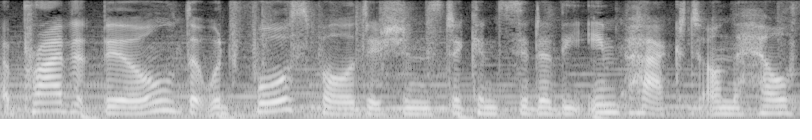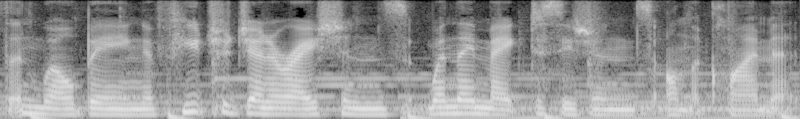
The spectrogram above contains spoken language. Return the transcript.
a private bill that would force politicians to consider the impact on the health and well-being of future generations when they make decisions on the climate.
